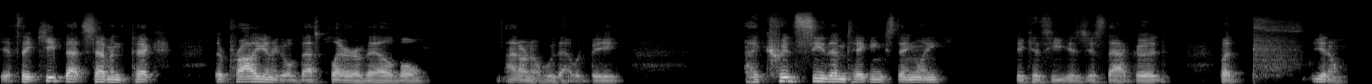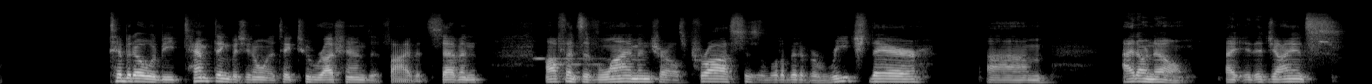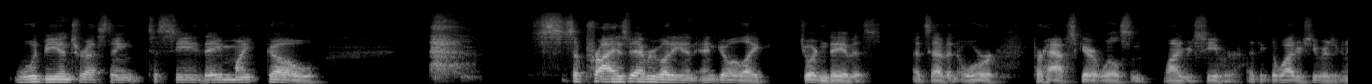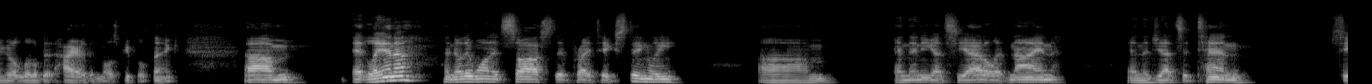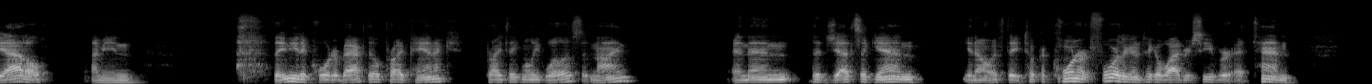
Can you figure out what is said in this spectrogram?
if they keep that seventh pick, they're probably going to go best player available. I don't know who that would be. I could see them taking Stingley because he is just that good. But, you know, Thibodeaux would be tempting, but you don't want to take two rushers at five at seven. Offensive lineman Charles Cross is a little bit of a reach there. Um, I don't know. I, the Giants would be interesting to see. They might go surprise everybody and, and go like Jordan Davis at seven, or perhaps Garrett Wilson, wide receiver. I think the wide receivers are going to go a little bit higher than most people think. Um, Atlanta, I know they wanted Sauce. They'd probably take Stingley. Um, and then you got Seattle at nine and the Jets at 10. Seattle, I mean, they need a quarterback. They'll probably panic, probably take Malik Willis at nine. And then the Jets again, you know, if they took a corner at four, they're going to take a wide receiver at 10.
